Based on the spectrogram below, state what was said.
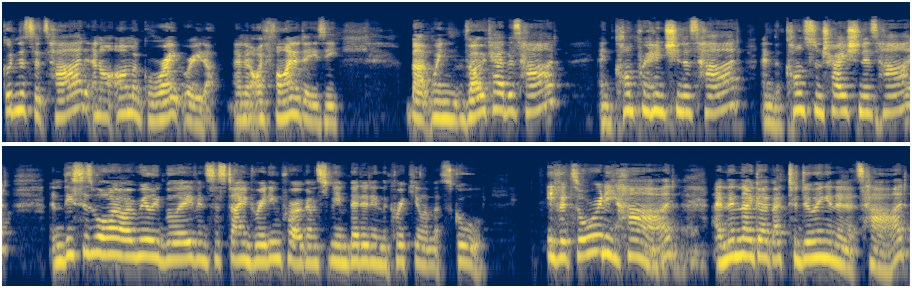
goodness, it's hard. And I'm a great reader and I find it easy. But when vocab is hard and comprehension is hard and the concentration is hard, and this is why I really believe in sustained reading programs to be embedded in the curriculum at school. If it's already hard and then they go back to doing it and it's hard,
